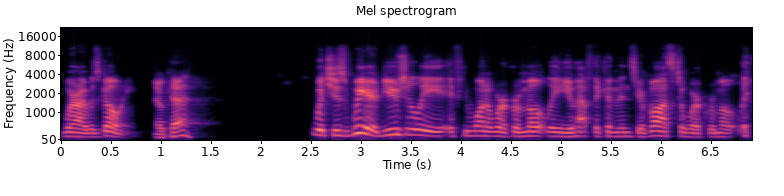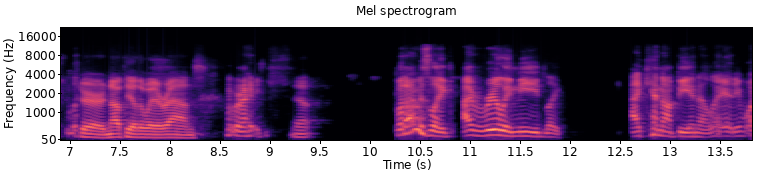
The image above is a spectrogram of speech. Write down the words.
where I was going. Okay which is weird. Usually, if you want to work remotely, you have to convince your boss to work remotely. sure, not the other way around. right. Yeah. But I was like, I really need like, I cannot be in LA anymore.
